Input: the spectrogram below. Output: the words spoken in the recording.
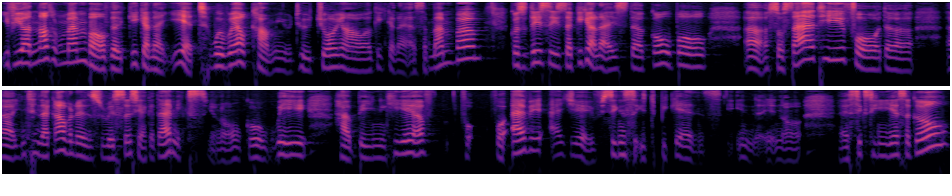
If you are not a member of the GigaNet yet, we welcome you to join our GigaNet as a member because this is a GigaNet is the global uh, society for the uh, internet governance research academics. You know, we have been here for every IGF since it begins in you know uh, 16 years ago.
